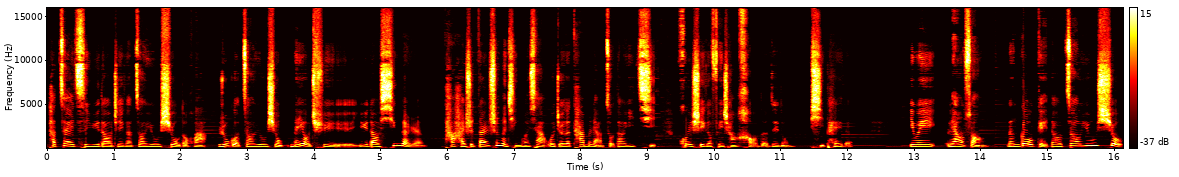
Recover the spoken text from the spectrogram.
他再次遇到这个赵优秀的话，如果赵优秀没有去遇到新的人，他还是单身的情况下，我觉得他们俩走到一起会是一个非常好的这种匹配的，因为凉爽。能够给到赵优秀，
